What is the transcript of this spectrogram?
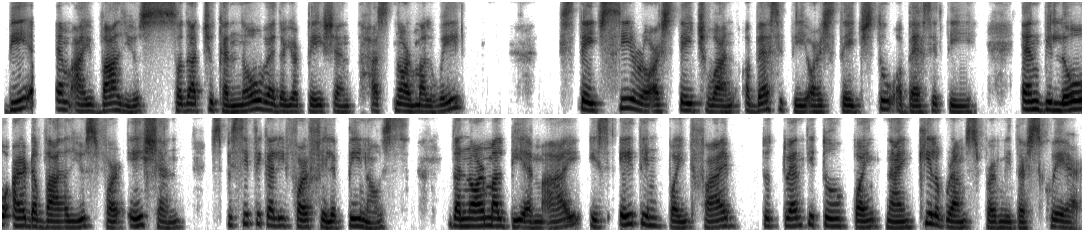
BMI values so that you can know whether your patient has normal weight, stage zero or stage one obesity or stage two obesity. And below are the values for Asian, specifically for Filipinos. The normal BMI is 18.5 to 22.9 kilograms per meter square.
